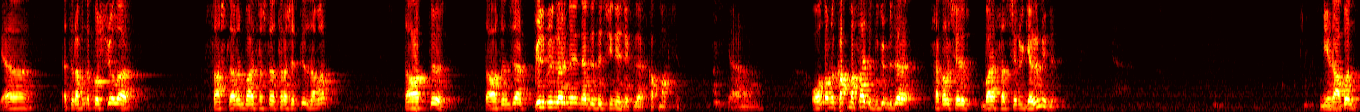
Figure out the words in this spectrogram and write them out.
Ya etrafında koşuyorlar. Saçların bari saçları tıraş ettiği zaman dağıttı. Dağıtınca birbirlerini neredeyse çiğneyecekler kapmak için. Ya. Onlar onu kapmasaydı bugün bize sakalı şerif, bari saç şerif gelir miydi? Mihrabın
